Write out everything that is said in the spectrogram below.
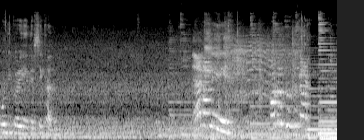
পদি করে এদের শেখালো। তো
